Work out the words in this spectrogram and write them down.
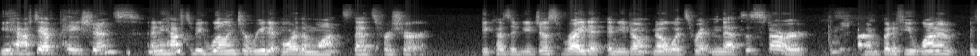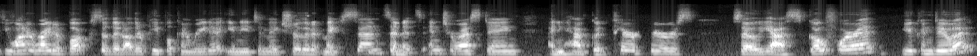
you have to have patience and you have to be willing to read it more than once. That's for sure. Because if you just write it and you don't know what's written, that's a start. Um, but if you want to, if you want to write a book so that other people can read it, you need to make sure that it makes sense and it's interesting and you have good characters. So yes, go for it. You can do it,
